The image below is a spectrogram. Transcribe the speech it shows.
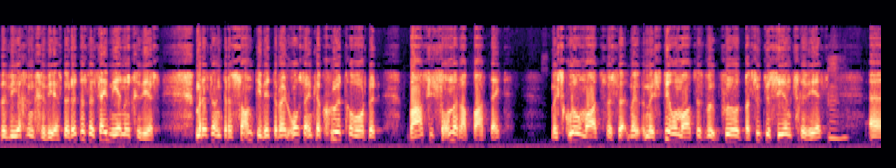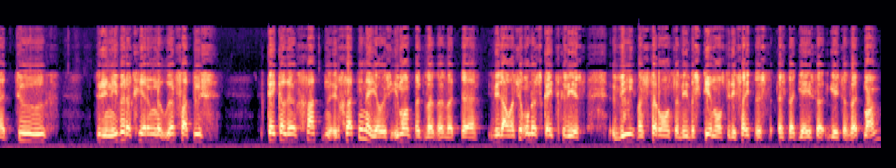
beweging gewees. Nou dit was nou sy mening gewees. Maar dit is nou interessant, jy weet terwyl ons eintlik groot geword het basies sonder apartheid. My skoolmaats was my, my speelmaats was voorbeeld Basotho seuns gewees. Mm. Uh toe toe die nuwe regering nou oorvat toe kyk hulle glad glad nie na jou as iemand wat wat wat uh, wie daar was 'n onderskeid gewees wie was vir ons en wie besteen ons die feit is is dat jy is jy's 'n wit man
